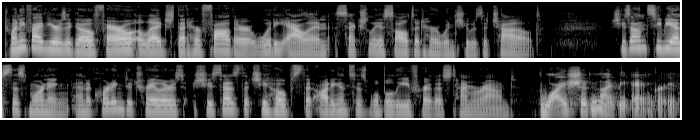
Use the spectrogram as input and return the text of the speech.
25 years ago, Farrow alleged that her father, Woody Allen, sexually assaulted her when she was a child. She's on CBS this morning, and according to trailers, she says that she hopes that audiences will believe her this time around. Why shouldn't I be angry?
